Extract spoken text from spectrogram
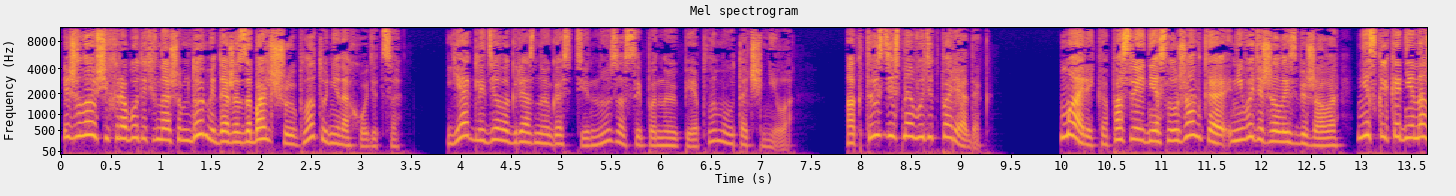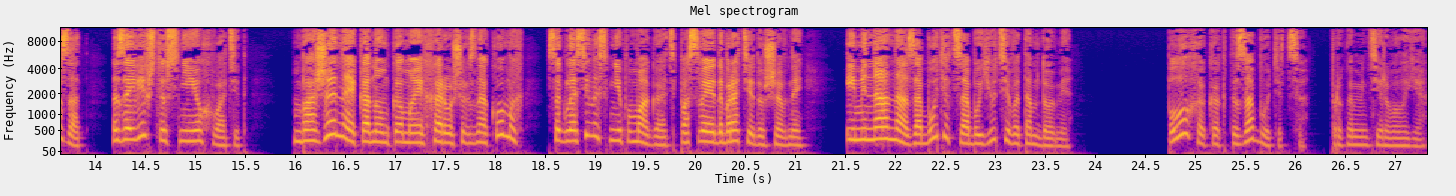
и желающих работать в нашем доме даже за большую плату не находится. Я глядела грязную гостиную, засыпанную пеплом, и уточнила. «А кто здесь наводит порядок?» «Марика, последняя служанка, не выдержала и сбежала, несколько дней назад, заявив, что с нее хватит. Бажена, экономка моих хороших знакомых, согласилась мне помогать по своей доброте душевной. Именно она заботится об уюте в этом доме». «Плохо как-то заботиться», прокомментировала я.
